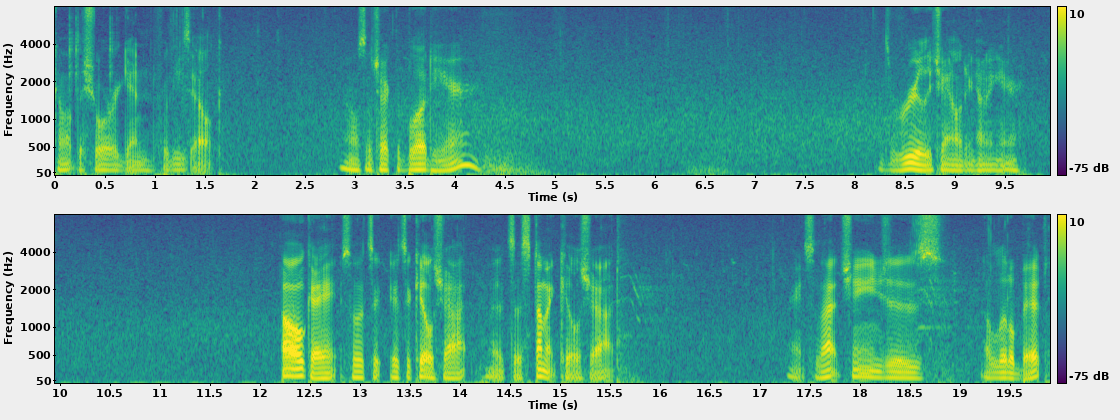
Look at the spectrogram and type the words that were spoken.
come up the shore again for these elk. Also check the blood here. It's really challenging hunting here. Oh, okay. So it's a it's a kill shot. It's a stomach kill shot. Alright, so that changes a little bit.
